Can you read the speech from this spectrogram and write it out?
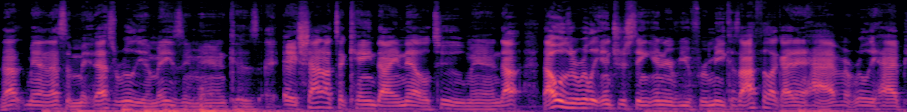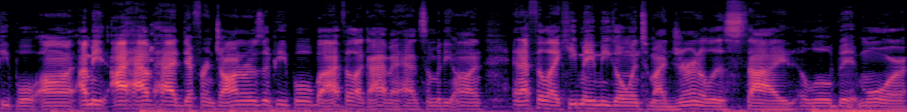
That man, that's ama- that's really amazing, man. Cause hey, shout out to Kane Donnell too, man. That that was a really interesting interview for me because I feel like I didn't have, haven't really had people on. I mean, I have had different genres of people, but I feel like I haven't had somebody on, and I feel like he made me go into my journalist side a little bit more.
